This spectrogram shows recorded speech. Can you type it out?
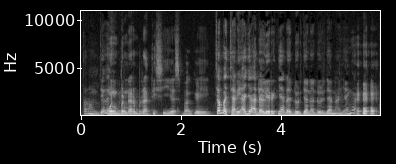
tolong jaga Mun ya. bener berarti sih ya sebagai coba cari aja ada liriknya ada Durjana Durjananya nggak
